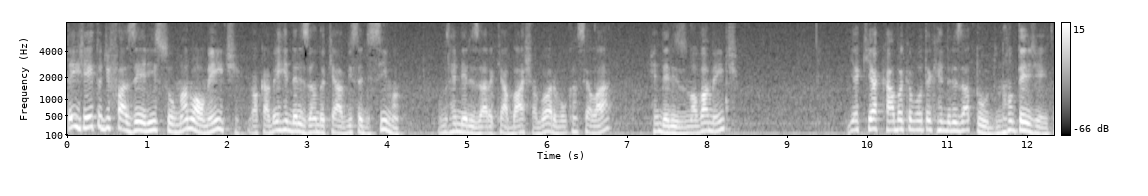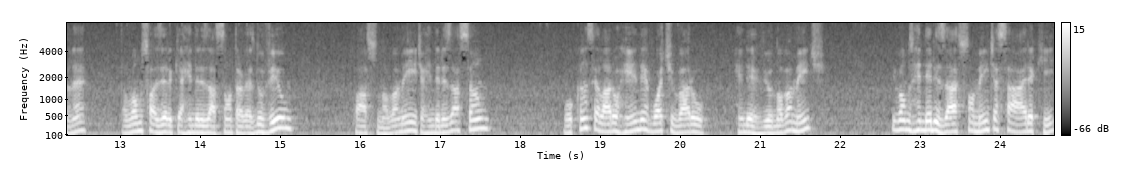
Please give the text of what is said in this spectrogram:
Tem jeito de fazer isso manualmente, eu acabei renderizando aqui a vista de cima, vamos renderizar aqui abaixo agora, vou cancelar, renderizo novamente, e aqui acaba que eu vou ter que renderizar tudo, não tem jeito né? Então vamos fazer aqui a renderização através do View, faço novamente a renderização, vou cancelar o render, vou ativar o Render View novamente, e vamos renderizar somente essa área aqui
